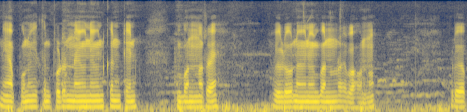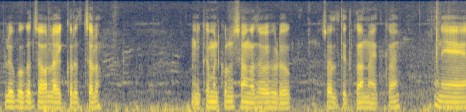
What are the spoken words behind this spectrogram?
आणि आपण इथून पुढं नवीन नवीन कंटेंट बनणार आहे. व्हिडिओ नवीन नवीन बनणार आहे भावांना. व्हिडिओ आपले बघत जावं लाईक करत चला. आणि कमेंट करून सांगा जावं व्हिडिओ चालतात का नाहीत काय? आणि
